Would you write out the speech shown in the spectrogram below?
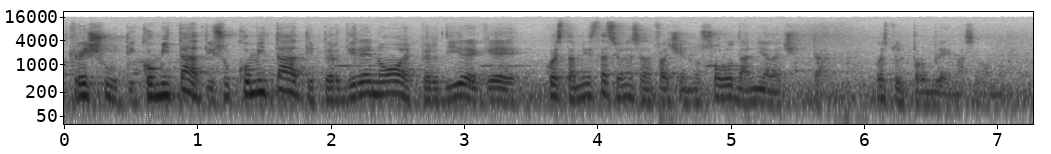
cresciuti comitati su comitati per dire no e per dire che questa amministrazione sta facendo solo danni alla città. Questo è il problema secondo me.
